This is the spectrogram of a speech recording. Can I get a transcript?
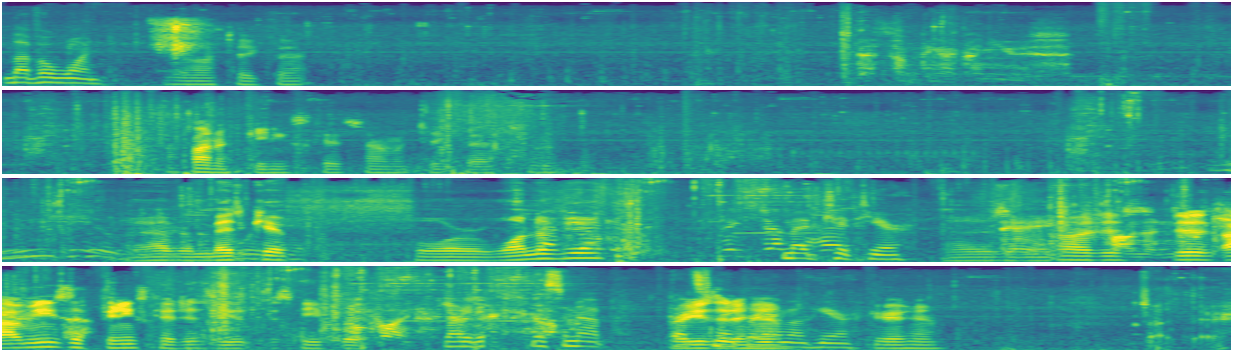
Level 1. No, I'll take that. That's something I can use. I found a Phoenix kit, so I'm gonna take that. too. I have a medkit for one of you. Med kit here. There's a med- Oh, just, just I'm gonna use the Phoenix kit. Just use, just keep it. Light it. Listen up. Or use it to sniper him. ammo here. Here, him. it's right there.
